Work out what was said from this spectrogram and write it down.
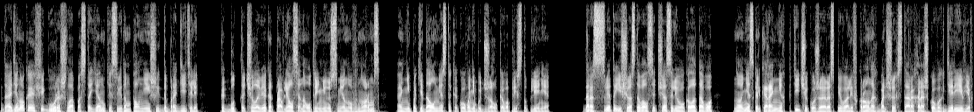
да одинокая фигура шла по стоянке с видом полнейшей добродетели — как будто человек отправлялся на утреннюю смену в Нормс, а не покидал место какого-нибудь жалкого преступления. До рассвета еще оставался час или около того, но несколько ранних птичек уже распевали в кронах больших старых рожковых деревьев,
